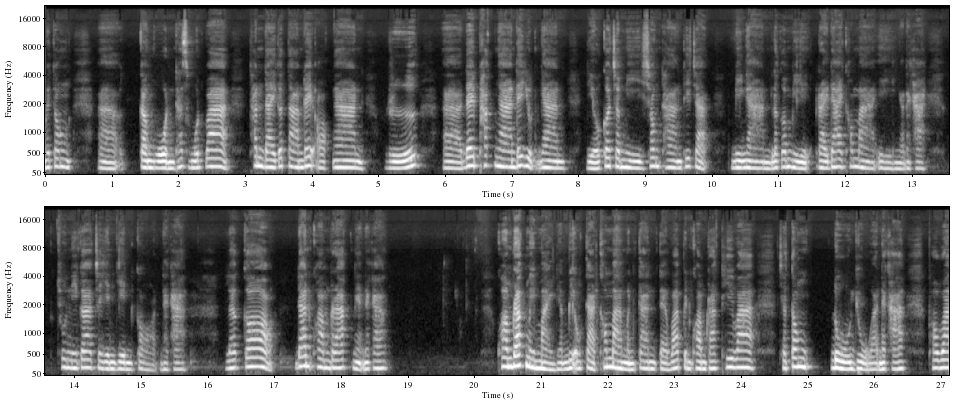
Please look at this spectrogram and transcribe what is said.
ไม่ต้องอา กังวล ถ้าสมมติว่าท่านใดก็ตามได้ออกงาน หรืออได้พักงานได้หยุดงาน เดี๋ยวก็จะมีช่องทางที่จะมีงานแล้วก็มีรายได้เข้ามาเองนะคะ ช่วงนี้ก็จะเย็นๆก่อนนะคะ แล้วก็ด้านความรักเนี่ยนะคะ ความรักใหม่ๆเนี่ยมีโอกาสเข้ามาเหมือนกัน แต่ว่าเป็นความรักที่ว่าจะต้องดูอยู่นะคะ เพราะว่า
